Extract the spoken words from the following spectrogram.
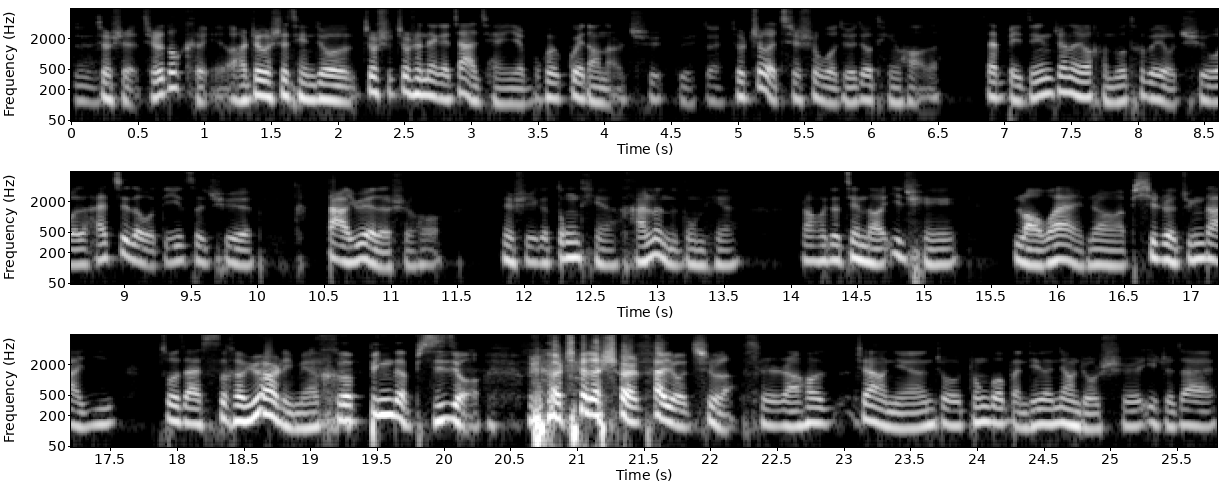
对，就是其实都可以啊。这个事情就就是就是那个价钱，也不会贵到哪儿去。对对就这个其实我觉得就挺好的。在北京真的有很多特别有趣，我还记得我第一次去大悦的时候，那是一个冬天，寒冷的冬天，然后就见到一群老外，你知道吗？披着军大衣。坐在四合院里面喝冰的啤酒，然后这个事儿太有趣了。是，然后这两年就中国本地的酿酒师一直在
